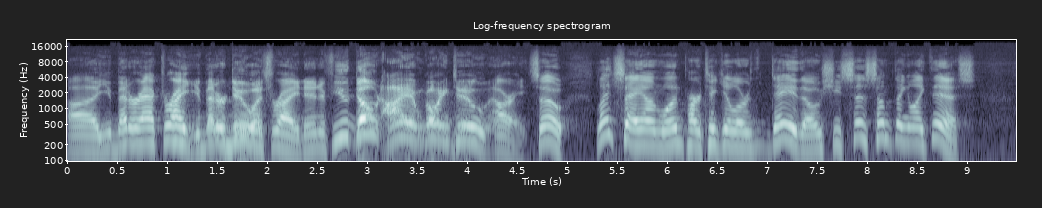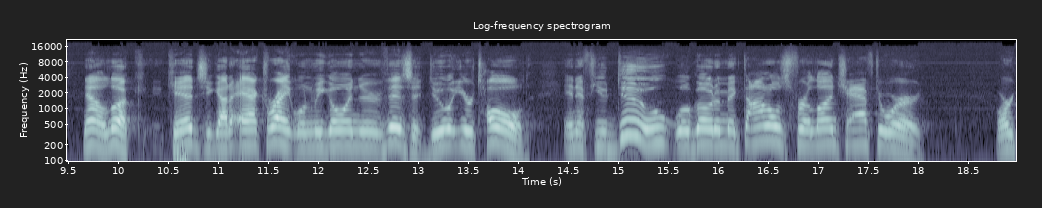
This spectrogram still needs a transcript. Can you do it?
Uh, you better act right. You better do what's right. And if you don't, I am going to. All right. So let's say on one particular day, though, she says something like this Now, look, kids, you got to act right when we go in there to visit. Do what you're told. And if you do, we'll go to McDonald's for lunch afterward or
